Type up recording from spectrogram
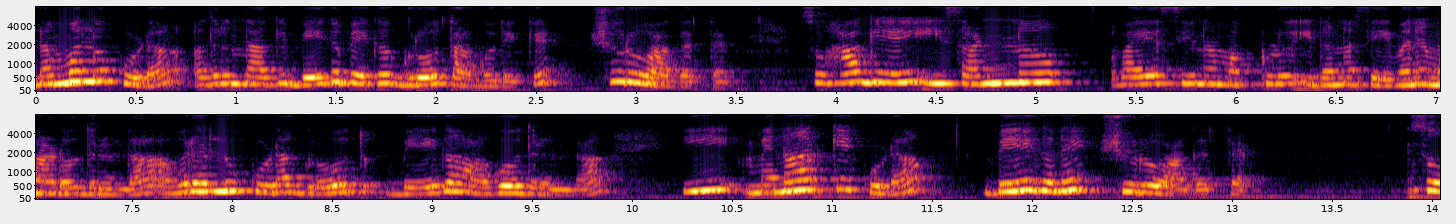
ನಮ್ಮಲ್ಲೂ ಕೂಡ ಅದರಿಂದಾಗಿ ಬೇಗ ಬೇಗ ಗ್ರೋತ್ ಆಗೋದಕ್ಕೆ ಶುರುವಾಗತ್ತೆ. ಸೊ ಹಾಗೆಯೇ ಈ ಸಣ್ಣ ವಯಸ್ಸಿನ ಮಕ್ಕಳು ಇದನ್ನು ಸೇವನೆ ಮಾಡೋದ್ರಿಂದ ಅವರಲ್ಲೂ ಕೂಡ ಗ್ರೋತ್ ಬೇಗ ಆಗೋದ್ರಿಂದ ಈ ಮೆನಾರ್ಕೆ ಕೂಡ ಬೇಗನೆ ಶುರುವಾಗತ್ತೆ. ಸೊ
